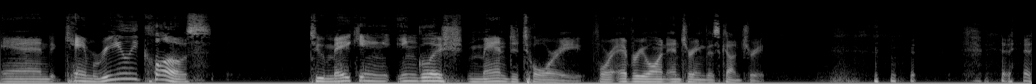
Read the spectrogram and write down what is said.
and came really close to making English mandatory for everyone entering this country.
